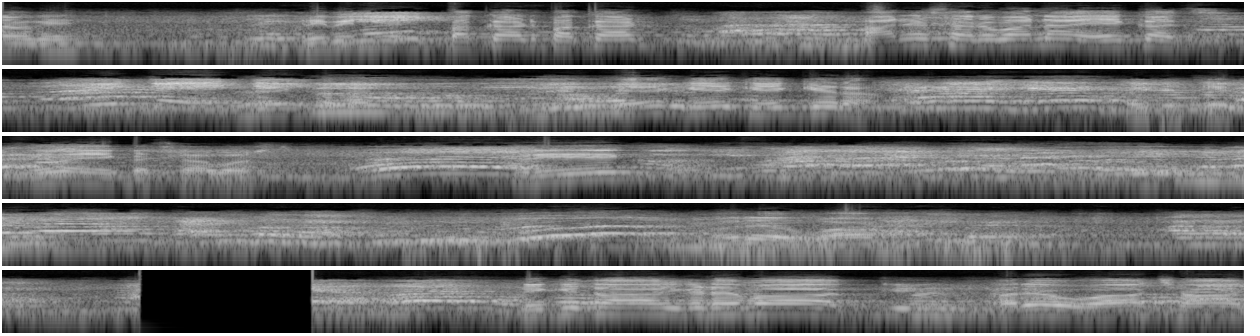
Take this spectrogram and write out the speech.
मानव घे रिबिन पकड पकड. अरे सर्वांना एकच. एक. एक एक घे ना. एक एकच अरे एक अरे वा. निकिता इकडे बघ. अरे वा छान.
